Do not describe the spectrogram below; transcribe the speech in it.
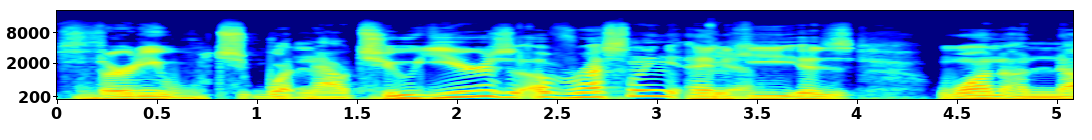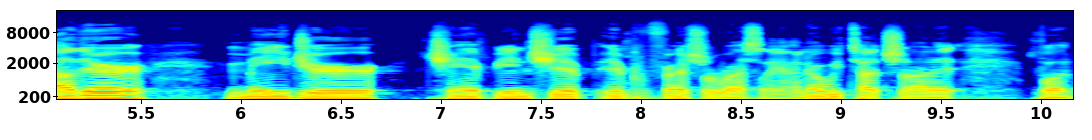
thirty, what now, two years of wrestling, and Yeah. he has won another major championship in professional wrestling. I know we touched on it, but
